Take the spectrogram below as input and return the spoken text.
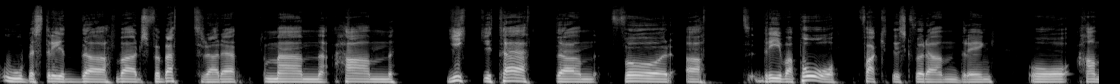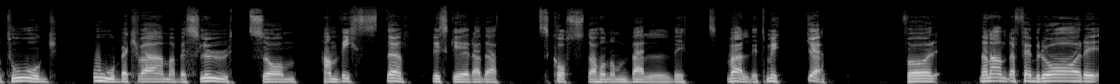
obestridda världsförbättrare, men han gick i täten för att driva på faktisk förändring och han tog obekväma beslut som han visste riskerade att kosta honom väldigt, väldigt mycket. För den 2 februari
